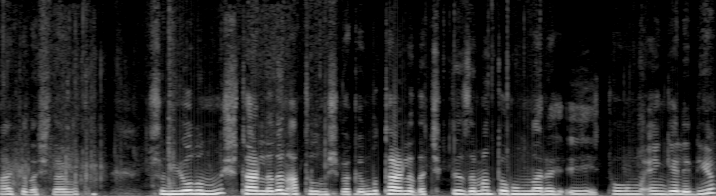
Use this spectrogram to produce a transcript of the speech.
arkadaşlar bakın. Şunu yolunmuş tarladan atılmış bakın. Bu tarlada çıktığı zaman tohumları e, tohumu engel ediyor.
